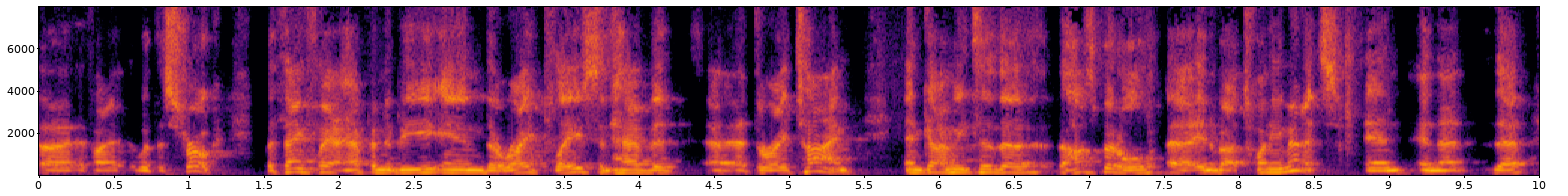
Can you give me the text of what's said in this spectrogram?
uh, if I with a stroke. But thankfully, I happened to be in the right place and have it uh, at the right time, and got me to the the hospital uh, in about 20 minutes, and and that that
